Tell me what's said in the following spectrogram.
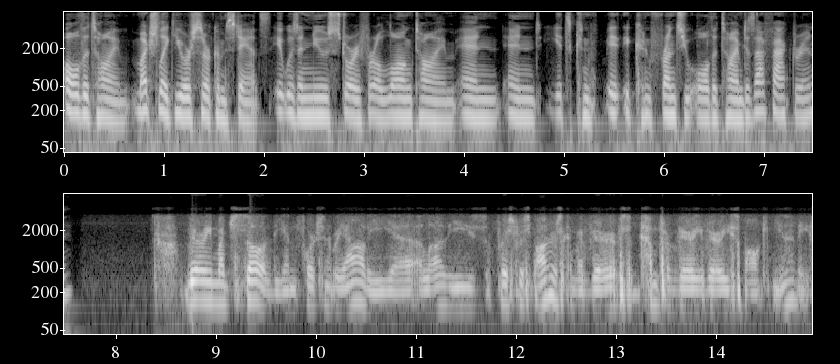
all the time, much like your circumstance. It was a news story for a long time, and and it's con- it, it, confronts you all the time. Does that factor in? Very much so. The unfortunate reality: uh, a lot of these first responders come from very come from very very small communities.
